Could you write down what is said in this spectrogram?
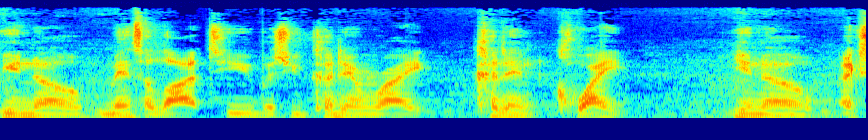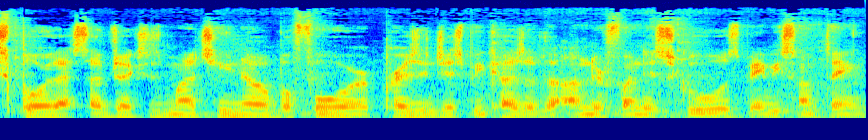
you know, meant a lot to you, but you couldn't write, couldn't quite you know, explore that subject as much, you know, before prison just because of the underfunded schools? Maybe something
